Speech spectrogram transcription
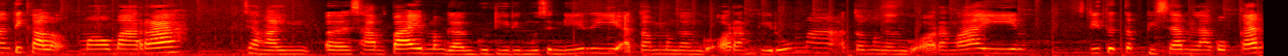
nanti kalau mau marah jangan uh, sampai mengganggu dirimu sendiri atau mengganggu orang di rumah atau mengganggu orang lain jadi tetap bisa melakukan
